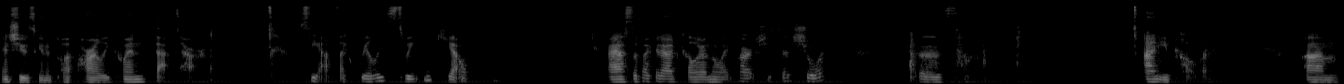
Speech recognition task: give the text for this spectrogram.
And she was gonna put Harley Quinn. That's her. So yeah, it's like really sweet and cute. I asked if I could add color in the white part. She said sure. Because I need color. Um,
